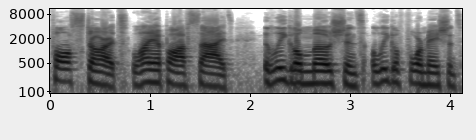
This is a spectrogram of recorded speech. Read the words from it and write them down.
false starts, line up offsides, illegal motions, illegal formations,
